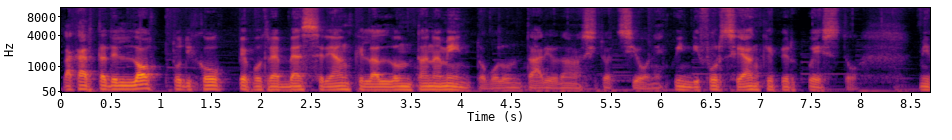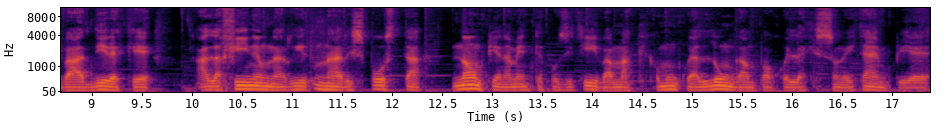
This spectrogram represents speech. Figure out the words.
La carta dell'otto di coppe potrebbe essere anche l'allontanamento volontario da una situazione, quindi forse anche per questo mi va a dire che alla fine una, una risposta non pienamente positiva, ma che comunque allunga un po' quelli che sono i tempi e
